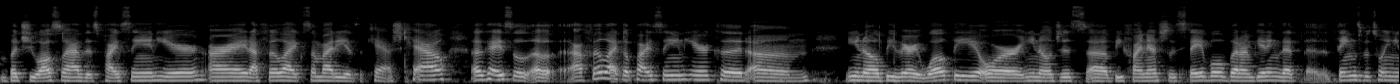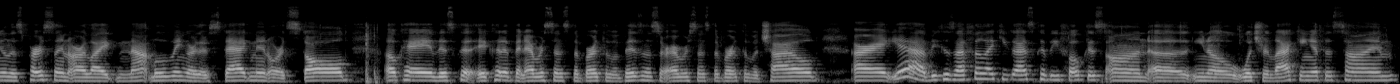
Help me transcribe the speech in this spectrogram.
but you also have this Piscean here. All right. I feel like somebody is a cash cow. Okay. So uh, I feel like a Piscean here could um you know, be very wealthy or, you know, just uh, be financially stable. But I'm getting that things between you and this person are like not moving or they're stagnant or it's stalled. Okay. This could, it could have been ever since the birth of a business or ever since the birth of a child. All right. Yeah. Because I feel like you guys could be focused on, uh, you know, what you're lacking at this time.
